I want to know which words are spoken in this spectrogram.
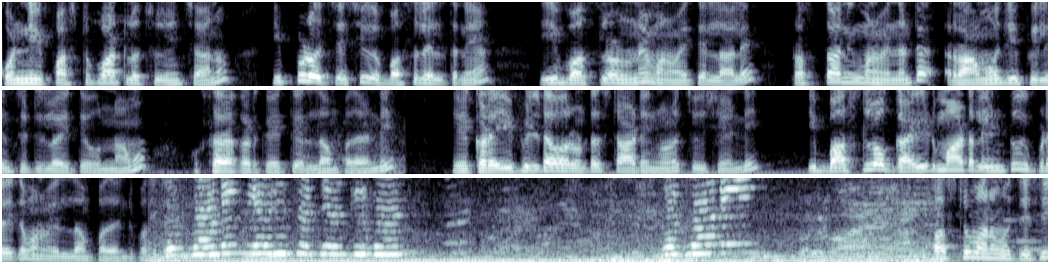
కొన్ని ఫస్ట్ పార్ట్లో చూపించాను ఇప్పుడు వచ్చేసి బస్సులు వెళ్తున్నాయా? ఈ బస్సులోనే మనం అయితే వెళ్ళాలి. ప్రస్తుతానికి మనం ఏంటంటే రామోజీ ఫిలిం సిటీలో అయితే ఉన్నాము. ఒకసారి అక్కడికి అయితే వెళ్దాం పదండి. ఇక్కడ ఈఫిల్ టవర్ ఉంటుంది స్టార్టింగ్లోనే చూసేయండి. ఈ బస్సులో గైడ్ మాటలు వింటూ ఇప్పుడైతే మనం వెళ్దాం పదండి ఫస్ట్. ఫస్ట్ మనం వచ్చేసి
